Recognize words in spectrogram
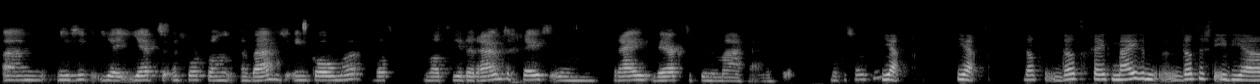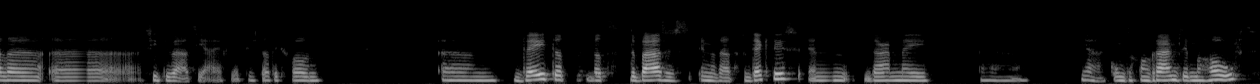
Um, je ziet, je, je hebt een soort van een basisinkomen wat, wat je de ruimte geeft om vrij werk te kunnen maken eigenlijk. Moet ik het zo zien? Ja, ja dat, dat geeft mij, de, dat is de ideale uh, situatie eigenlijk. Dus dat ik gewoon um, weet dat, dat de basis inderdaad gedekt is. En daarmee uh, ja, komt er gewoon ruimte in mijn hoofd.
